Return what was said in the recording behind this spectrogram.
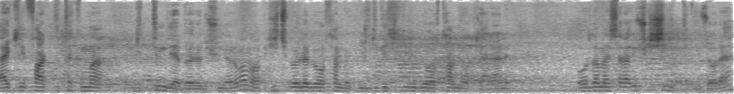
Belki farklı takıma gittim diye böyle düşünüyorum ama hiç böyle bir ortam yok. Bilgideki gibi bir ortam yok yani. Hani orada mesela üç kişi gittik biz oraya.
